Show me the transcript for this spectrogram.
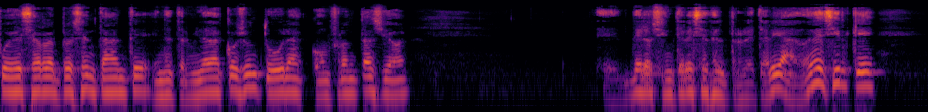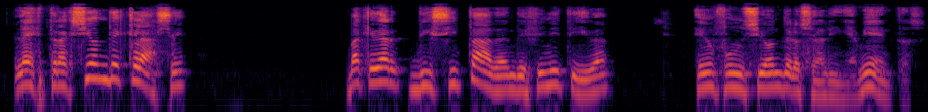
puede ser representante en determinada coyuntura, confrontación eh, de los intereses del proletariado. Es decir, que la extracción de clase va a quedar disipada en definitiva en función de los alineamientos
